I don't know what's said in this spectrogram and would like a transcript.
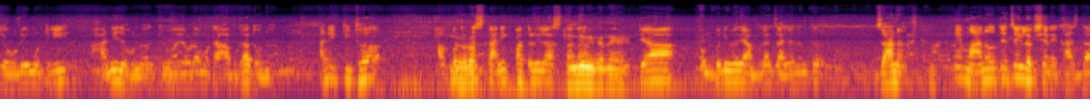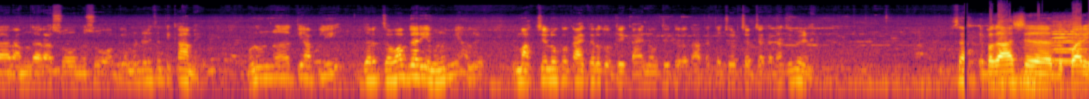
एवढी मोठी हानी होणं किंवा एवढा मोठा अपघात होणं आणि तिथं आपण स्थानिक पातळीला असताना त्या कंपनीमध्ये अपघात झाल्यानंतर जाणं हे मानवतेचंही लक्षण आहे. खासदार आमदार असो नसो आपल्या मंडळीचं ते काम आहे. म्हणून ती आपली जर जबाबदारी आहे म्हणून मी आलोय. मागचे लोक काय करत होते काय नव्हते करत आता त्याच्यावर चर्चा करण्याची वेळ नाही. बघा आज दुपारी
